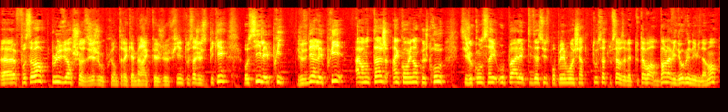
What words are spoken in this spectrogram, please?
Euh, faut savoir plusieurs choses. Déjà je vais vous présenter la caméra que je filme, tout ça, je vais vous expliquer aussi les prix. Je vais dire les prix, avantages, inconvénients que je trouve, si je conseille ou pas, les petites astuces pour payer moins cher, tout ça, tout ça, vous allez tout avoir dans la vidéo bien évidemment.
